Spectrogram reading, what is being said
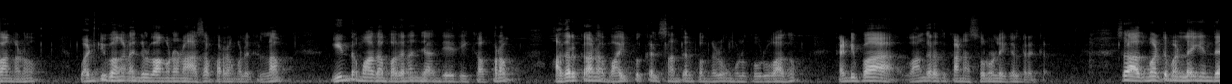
வாங்கணும் வண்டி வாகனங்கள் வாங்கணும்னு ஆசைப்பட்றவங்களுக்கெல்லாம் இந்த மாதம் பதினஞ்சாம் தேதிக்கு அப்புறம் அதற்கான வாய்ப்புகள் சந்தர்ப்பங்கள் உங்களுக்கு உருவாகும். கண்டிப்பாக வாங்குறதுக்கான சூழ்நிலைகள் இருக்குது ஸோ அது மட்டுமல்ல இந்த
